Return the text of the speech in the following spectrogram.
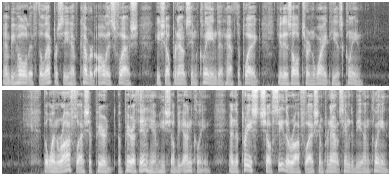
and behold, if the leprosy have covered all his flesh, he shall pronounce him clean that hath the plague. It is all turned white, he is clean. But when raw flesh appeared, appeareth in him, he shall be unclean. And the priest shall see the raw flesh, and pronounce him to be unclean.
